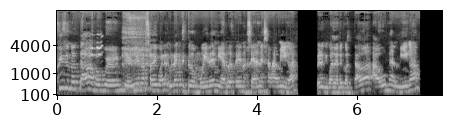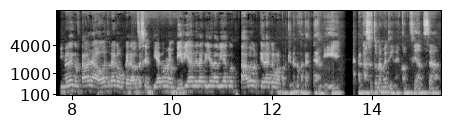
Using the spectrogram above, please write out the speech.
Sí se notaba, pues, weón. Y a mí me pasaba igual una actitud muy de mierda, ustedes no sean esas amigas, pero que cuando le contaba a una amiga y no le contaba a la otra, como que la otra sentía como envidia de la que yo le había contado, porque era como, ¿por qué no me contaste a mí? ¿Acaso tú no me tienes confianza?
